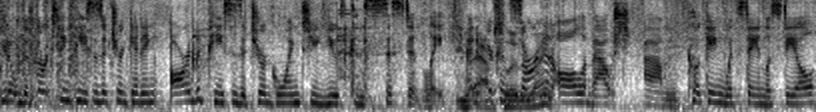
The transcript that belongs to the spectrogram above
You know, the 13 pieces that you're getting are the pieces that you're going to use consistently. You're and if you're concerned right. at all about um, cooking with stainless steel,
